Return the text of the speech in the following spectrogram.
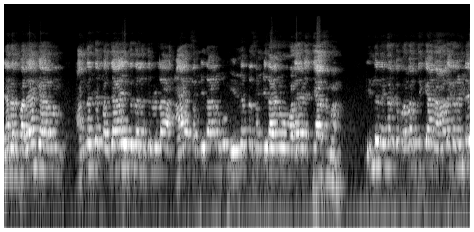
ഞാനത് പറയാൻ കാരണം അന്നത്തെ പഞ്ചായത്ത് തലത്തിലുള്ള ആ സംവിധാനവും ഇന്നത്തെ സംവിധാനവും വളരെ വ്യത്യാസമാണ്. ഇന്ന് നിങ്ങൾക്ക് പ്രവർത്തിക്കാൻ ആളുകളുണ്ട്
